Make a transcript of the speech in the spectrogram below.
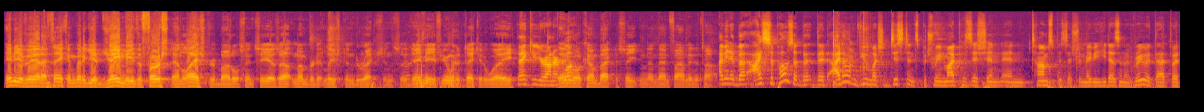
Any event, I think I'm going to give Jamie the first and last rebuttal since he is outnumbered at least in direction. So Jamie, if you want to take it away. Thank you, Your Honor. Then Well- we'll come back to Seton and then finally to Tom. I mean, but I suppose that, that I don't view much distance between my position and Tom's position. Maybe he doesn't agree with that, but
